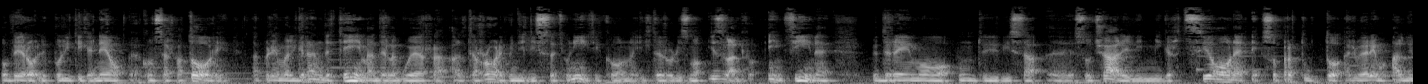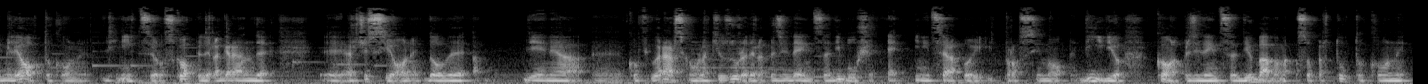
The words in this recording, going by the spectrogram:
ovvero le politiche neoconservatori. Apriremo il grande tema della guerra al terrore, quindi gli Stati Uniti con il terrorismo islamico e infine vedremo dal punto di vista eh, sociale l'immigrazione e soprattutto arriveremo al 2008 con l'inizio, lo scoppio della grande eh, recessione dove viene a eh, configurarsi con la chiusura della presidenza di Bush e inizierà poi il prossimo video con la presidenza di Obama, ma soprattutto con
